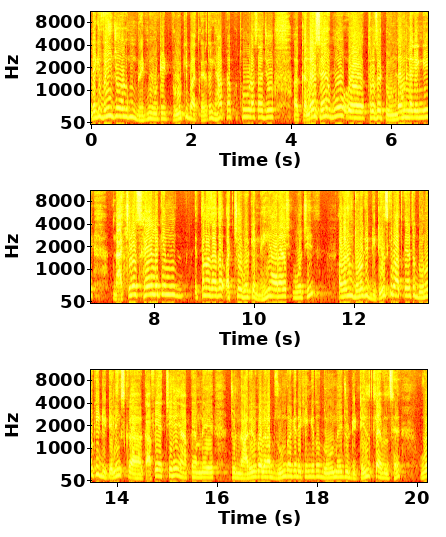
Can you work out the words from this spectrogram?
लेकिन वही जो हम Redmi Note 8 Pro की बात करें तो यहाँ पे आपको थोड़ा सा जो कलर्स हैं वो थोड़ा सा टोन डाउन लगेंगे। नेचुरल्स है लेकिन इतना ज़्यादा अच्छे उभर के नहीं आ रहा है वो चीज़। अगर हम दोनों की डिटेल्स की बात करें तो दोनों की डिटेलिंग्स का, काफ़ी अच्छी है। यहाँ पे हमने जो नारियल को अगर आप जूम करके देखेंगे तो दोनों में जो डिटेल्स लेवल्स हैं वो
